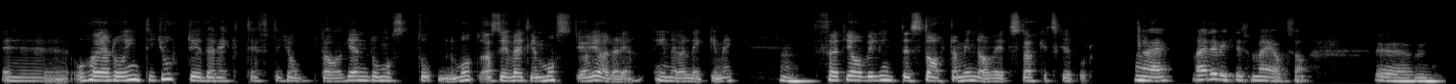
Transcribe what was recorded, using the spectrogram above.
Eh, och har jag då inte gjort det direkt efter jobbdagen, då måste, må- alltså jag verkligen måste jag göra det innan jag lägger mig. Mm. För att jag vill inte starta min dag vid ett stökigt skrivbord. Nej. Nej, det är viktigt för mig också. Ehm,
